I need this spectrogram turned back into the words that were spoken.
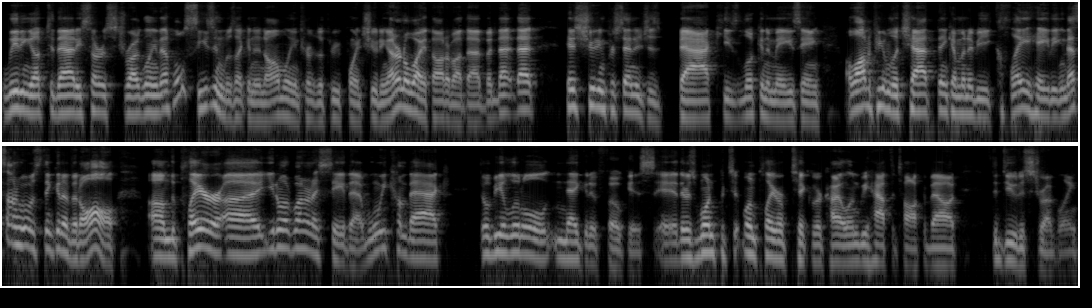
Leading up to that, he started struggling. That whole season was like an anomaly in terms of three-point shooting. I don't know why I thought about that, but that that his shooting percentage is back. He's looking amazing. A lot of people in the chat think I'm going to be Klay hating. That's not who I was thinking of at all. Um, the player, uh, you know what? Why don't I say that? When we come back, there'll be a little negative focus. Uh, there's one one player in particular, Kylen, we have to talk about. The dude is struggling.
